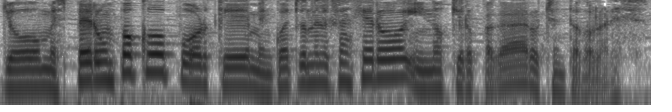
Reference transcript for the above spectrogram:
Yo me espero un poco porque me encuentro en el extranjero y no quiero pagar 80 dólares.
